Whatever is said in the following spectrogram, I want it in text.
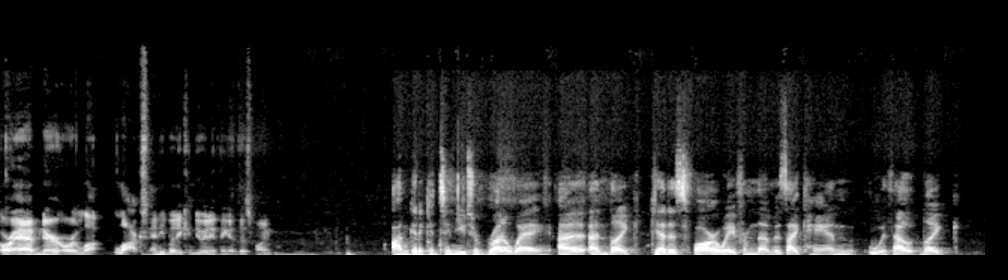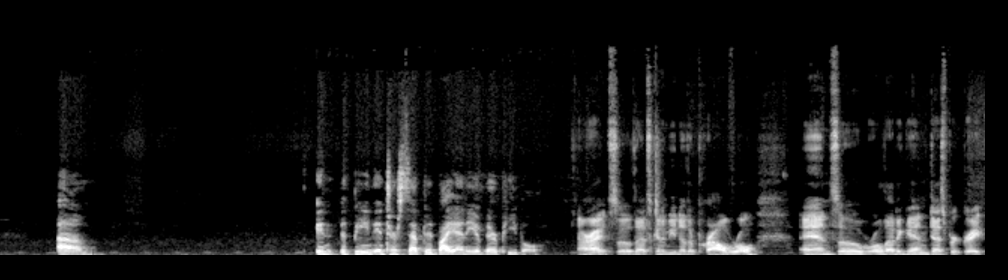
Or Abner or Lo- Locks? Anybody can do anything at this point. I'm gonna continue to run away uh, and like get as far away from them as I can without like, um, in being intercepted by any of their people. All right, so that's going to be another prowl roll, and so roll that again. Desperate, great.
